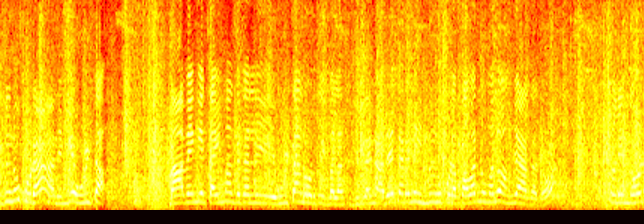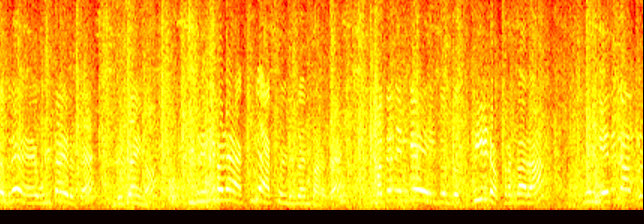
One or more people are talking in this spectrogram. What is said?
ಇದೂ ಕೂಡ ನಿಮಗೆ ಉಲ್ಟಾ. ನಾವೆಂಗೆ ಕೈಮಗ್ಗದಲ್ಲಿ ಉಲ್ಟಾ ನೋಡ್ತಿದ್ವಲ್ಲ ಡಿಸೈನ್ ಅದೇ ಥರನೇ ಇನ್ನೂ ಕೂಡ ಪವರ್ ಲೂಮಲ್ಲೂ ಹಂಗೆ ಆಗೋದು. ಸೊ ನೀವು ನೋಡಿದ್ರೆ ಉಲ್ಟಾ ಇರುತ್ತೆ ಡಿಸೈನು ಇದ್ರ ಹಿಂದ್ಗಡೆ ಆ್ಯಕ್ಚುಲಿ ಆ್ಯಕ್ಚುಲ್ ಡಿಸೈನ್ ಕಾಣುತ್ತೆ. ಮತ್ತು ನಿಮಗೆ ಇದ್ರದ್ದು ಸ್ಪೀಡ್ ಪ್ರಕಾರ ನಿಮ್ಗೆ ಏನಿಲ್ಲ ಅಂದರೂ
